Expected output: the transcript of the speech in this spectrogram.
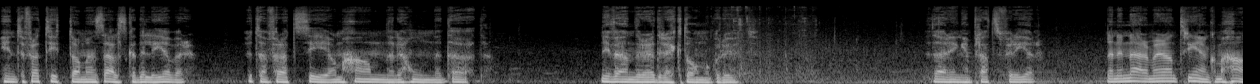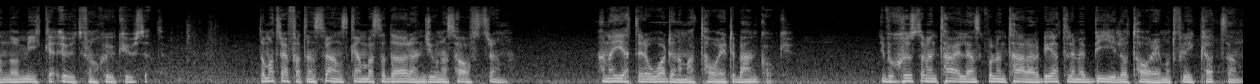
inte för att titta om ens älskade lever, utan för att se om han eller hon är död. Ni vänder er direkt om och går ut. Det där är ingen plats för er. När ni närmar er entrén kommer Hanna och Mika ut från sjukhuset. De har träffat den svenska ambassadören Jonas Hafström. Han har gett er orden om att ta er till Bangkok. Ni får skjuts av en thailändsk volontärarbetare med bil och tar er mot flygplatsen.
